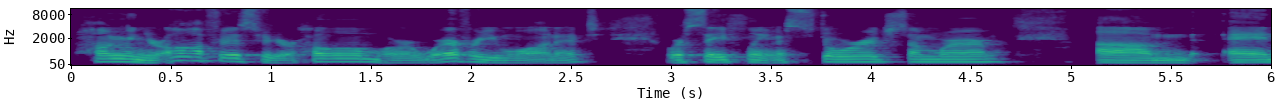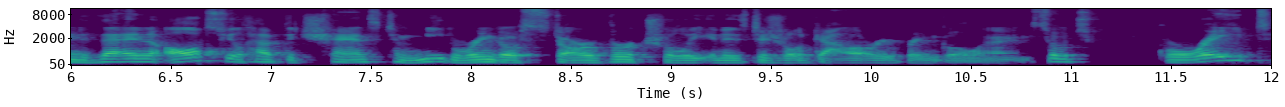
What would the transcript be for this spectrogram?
hung in your office or your home or wherever you want it, or safely in a storage somewhere. Um, and then also you'll have the chance to meet Ringo Starr virtually in his digital gallery, Ringo Land. So it's great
